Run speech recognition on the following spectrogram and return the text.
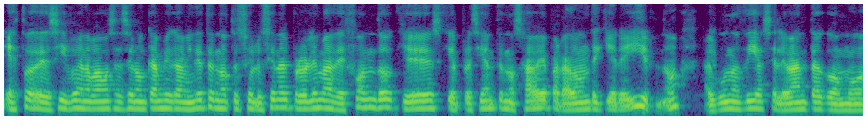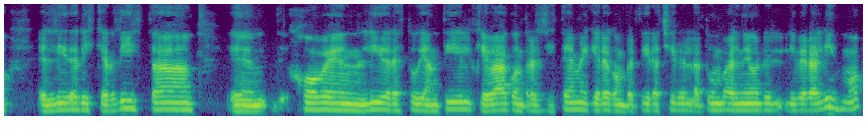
esto de decir, bueno, vamos a hacer un cambio de gabinete no te soluciona el problema de fondo, que es que el presidente no sabe para dónde quiere ir, ¿no? Algunos días se levanta como el líder izquierdista, Em, joven líder estudiantil que va contra el sistema y quiere convertir a Chile en la tumba del neoliberalismo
